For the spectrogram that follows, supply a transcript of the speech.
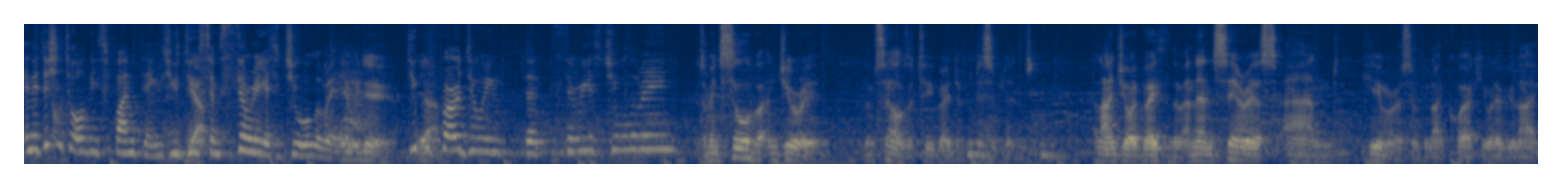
in addition to all these fun things, you do Yeah. some serious jewelry. Yeah, we do. Do you Yeah. prefer doing the serious jewelry? I mean, silver and jewelry themselves are two very different disciplines, and I enjoy both of them. And then serious and humorous, if you like, quirky, whatever you like,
